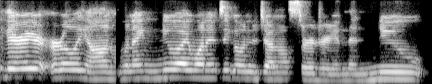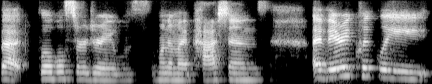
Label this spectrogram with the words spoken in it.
Very early on, when I knew I wanted to go into general surgery and then knew that global surgery was one of my passions, I very quickly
